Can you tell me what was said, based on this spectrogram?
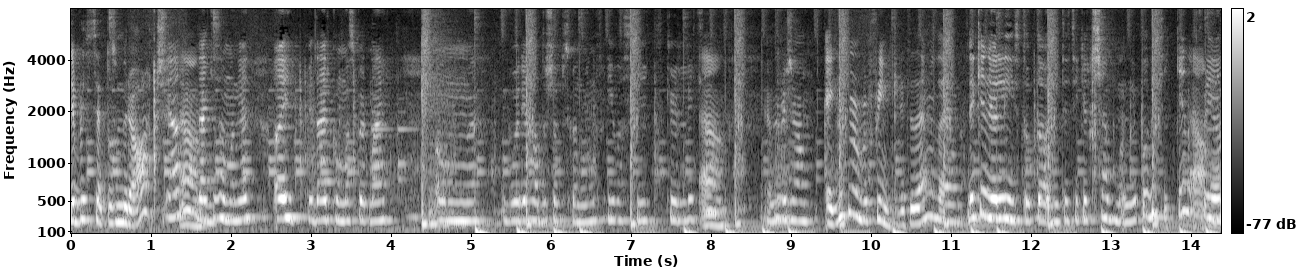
Det blir sett på som rart. Ja, Ja. det er ikke sånn man gjør. Oi, hun der kom og spurte meg om hvor jeg hadde kjøpt skoene mine, for de var sykt kule, liksom. Ja. Blir sånn, egentlig bli flinkere til det, men det er jo Det kunne jo lyst opp dagen til sikkert kjempemange på butikken. Ja, fordi ja.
